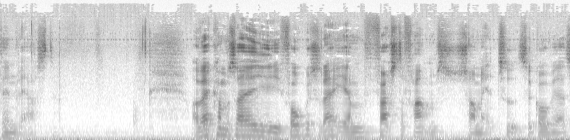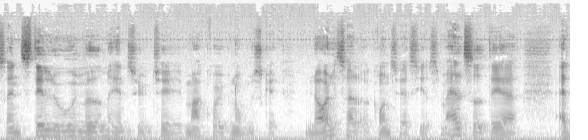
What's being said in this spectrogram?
den værste. Og hvad kommer så i fokus i dag? Jamen først og fremmest, som altid, så går vi altså en stille uge i møde med hensyn til makroøkonomiske nøgletal, og grund til, at jeg siger som altid, det er, at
